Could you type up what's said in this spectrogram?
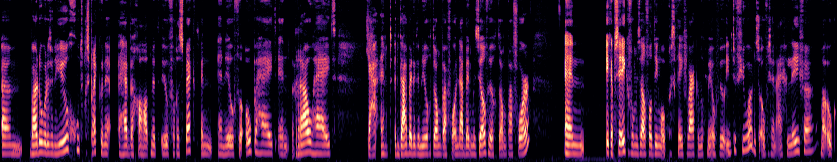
Um, waardoor we dus een heel goed gesprek kunnen hebben gehad met heel veel respect en, en heel veel openheid en rauwheid. Ja, en, en daar ben ik hem heel dankbaar voor. En daar ben ik mezelf heel dankbaar voor. En ik heb zeker voor mezelf al dingen opgeschreven waar ik hem nog meer over wil interviewen. Dus over zijn eigen leven, maar ook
